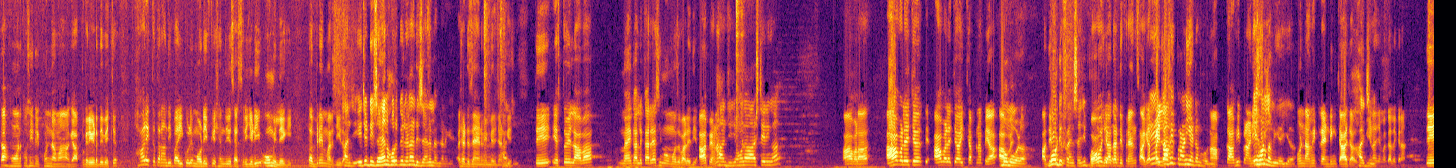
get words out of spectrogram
ਤਾਂ ਹੁਣ ਤੁਸੀਂ ਦੇਖੋ ਨਵਾਂ ਆ ਗਿਆ ਅਪਗ੍ਰੇਡ ਦੇ ਵਿੱਚ। ਹਰ ਇੱਕ ਤਰ੍ਹਾਂ ਦੀ ਬਾਈਕ ਕੋਲੇ ਮੋਡੀਫਿਕੇਸ਼ਨ ਦੀ ਐਕਸੈਸਰੀ ਜਿਹੜੀ ਉਹ ਮਿਲੇਗੀ ਤਾਂ ਜਿਹੜੇ ਮਰਜ਼ੀ ਦਾ। ਹਾਂਜੀ ਇਹ ਚ ਡਿਜ਼ਾਈਨ ਹੋਰ ਕੋਈ ਲੈਣਾ ਡਿਜ਼ਾਈਨ ਮਿਲ ਜਾਣਗੇ। ਅੱਛਾ ਡਿਜ਼ਾਈਨ ਵੀ ਮਿਲ ਜਾਣਗੇ। ਹਾਂਜੀ। ਤੇ ਇਸ ਤੋਂ ਇਲਾਵਾ ਮੈਂ ਗੱਲ ਕਰ ਰਿਹਾ ਸੀ ਮੋਮੋਜ਼ ਵਾਲੇ ਦੀ ਆਹ ਪਿਆ ਨਾ? ਹਾਂਜੀ ਜੀ ਹੁਣ ਆ ਸਟੀਅਰਿੰਗ ਆ। ਆਹ ਵਾਲਾ ਆਹ ਵਾਲੇ ਚ ਤੇ ਆਹ ਵਾਲੇ ਚ ਇੱਥੇ ਆਪਣਾ ਪਿਆ ਆਹ ਮੋਮੋ ਵਾਲਾ। ਆਹ ਦੇਖੋ ਬਹੁਤ ਡਿਫਰੈਂਸ ਹੈ ਜੀ ਬਹੁਤ ਜ਼ਿਆਦਾ। ਡਿਫਰੈਂਸ ਆ ਗਿਆ। ਇਹ ਪਹਿਲਾਂ ਕਾਫੀ ਪੁਰਾਣੀ ਆਈਟਮ ਹੋ ਗਈ। ਹਾਂ ਕਾਫੀ ਪੁਰਾਣੀ ਇਹ ਹੁਣ। ਨਵੀਂ ਆਈ ਆ। ਹੁਣ ਨਵੀਂ ਟ੍ਰੈਂਡਿੰਗ ਚਾਹ ਚੱਲਦੀ ਹਾਂਜੀ। ਹੈ ਨਾ ਜੇ ਮੈਂ ਗੱਲ ਕਰਾਂ। ਤੇ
